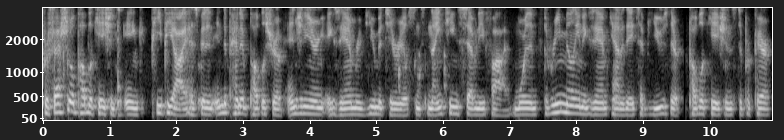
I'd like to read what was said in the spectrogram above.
Professional Publications Inc., PPI, has been an independent publisher of engineering exam review material since 1975. More than 3 million exam candidates have used their publications to prepare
